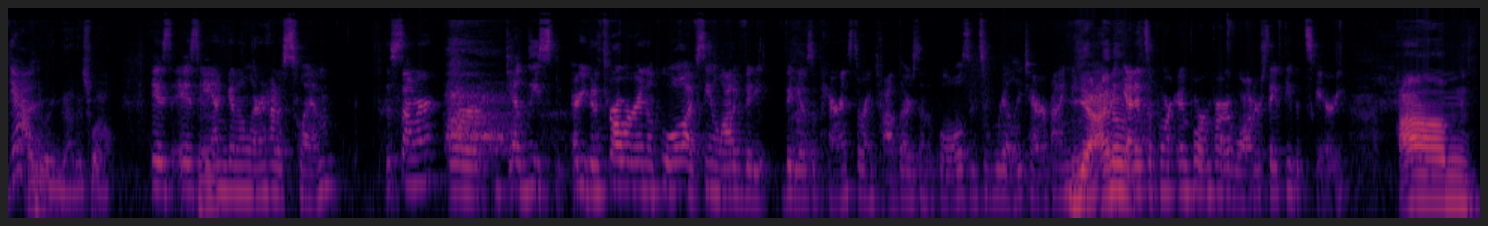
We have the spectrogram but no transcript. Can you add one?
Yeah. are doing that as well Is is Mm-hmm. Anne gonna learn how to swim this summer, or at least are you gonna throw her in the pool? I've seen a lot of vid- videos of parents throwing toddlers in the pools. It's really terrifying. Yeah, I don't- get it's an important important part of water safety, but scary. Um,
